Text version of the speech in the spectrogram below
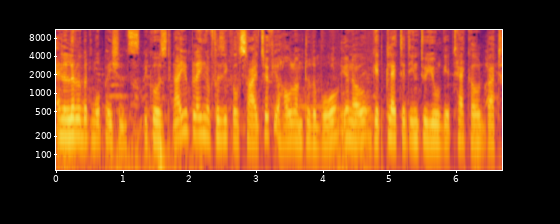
and a little bit more patience because now you're playing a physical side. So if you hold on to the ball, you know, get clattered into, you'll get tackled. But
